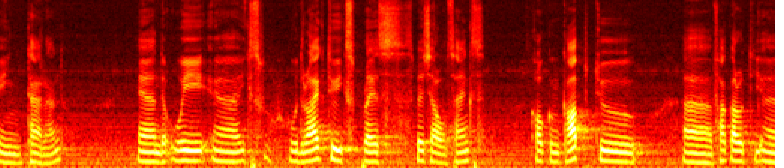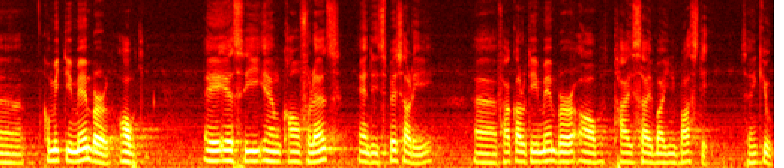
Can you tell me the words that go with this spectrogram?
in Thailand. And we uh, would like to express special thanks Kokun Kap to uh, faculty uh, committee member of ASEM conference and especially uh, faculty member of Thai Cyber University. Thank you.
